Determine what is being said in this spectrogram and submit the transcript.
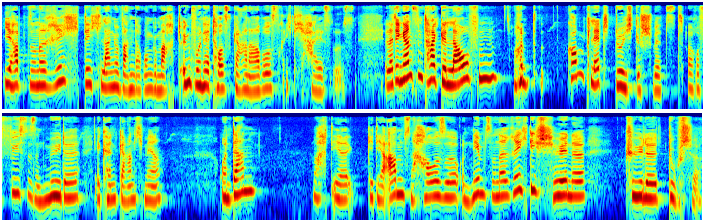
ihr habt so eine richtig lange Wanderung gemacht, irgendwo in der Toskana, wo es richtig heiß ist. Ihr seid den ganzen Tag gelaufen und komplett durchgeschwitzt. Eure Füße sind müde, ihr könnt gar nicht mehr. Und dann macht ihr, geht ihr abends nach Hause und nehmt so eine richtig schöne, kühle Dusche.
